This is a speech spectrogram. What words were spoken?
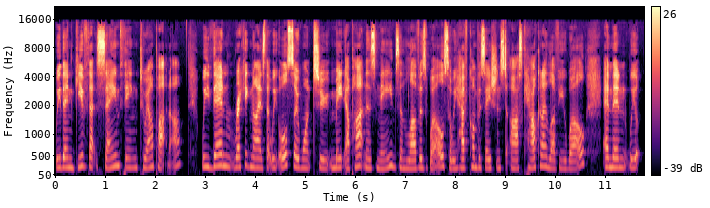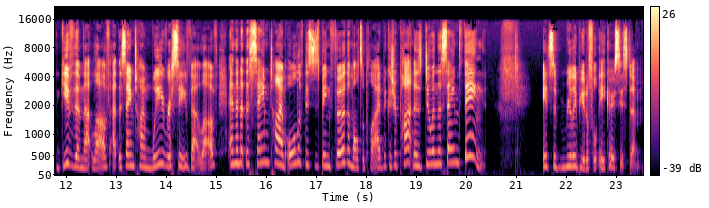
We then give that same thing to our partner. We then recognize that we also want to meet our partner's needs and love as well. So we have conversations to ask, How can I love you well? And then we give them that love. At the same time, we receive that love. And then at the same time, all of this is being further multiplied because your partner's doing the same thing. It's a really beautiful ecosystem.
